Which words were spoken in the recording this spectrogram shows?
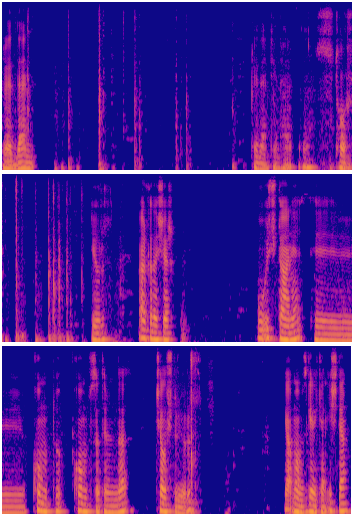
kreden Credential haritalı store diyoruz. Arkadaşlar bu üç tane e, komutu komut satırında çalıştırıyoruz. Yapmamız gereken işlem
